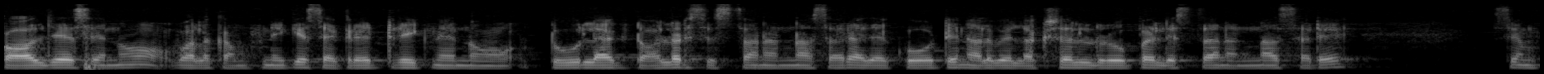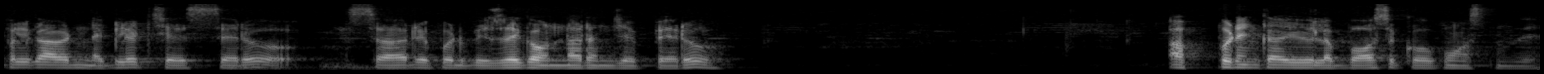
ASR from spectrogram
కాల్ చేశాను. వాళ్ళ కంపెనీకి సెక్రటరీకి నేను టూ ల్యాక్ డాలర్స్ ఇస్తానన్నా సరే అదే కోటి నలభై లక్షల రూపాయలు ఇస్తానన్నా సరే సింపుల్గా ఆవిడ నెగ్లెక్ట్ చేస్తారు సార్ ఇప్పుడు బిజీగా ఉన్నారని చెప్పారు. అప్పుడు ఇంకా వీళ్ళ బాస్ కోపం వస్తుంది.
